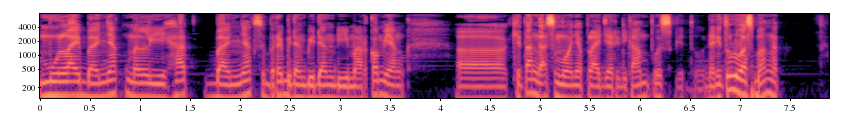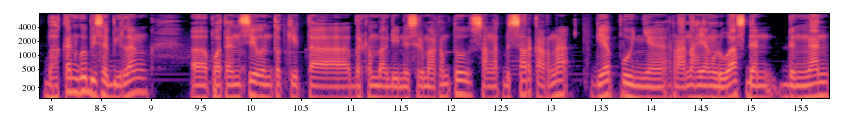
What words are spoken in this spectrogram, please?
mulai banyak melihat banyak sebenarnya bidang-bidang di Markom yang eh, kita nggak semuanya pelajari di kampus gitu dan itu luas banget. Bahkan gue bisa bilang eh, potensi untuk kita berkembang di industri Markom tuh sangat besar karena dia punya ranah yang luas dan dengan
